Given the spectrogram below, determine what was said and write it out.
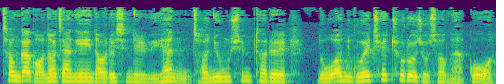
청각 언어장애인 어르신을 위한 전용 쉼터를 노원구에 최초로 조성하고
